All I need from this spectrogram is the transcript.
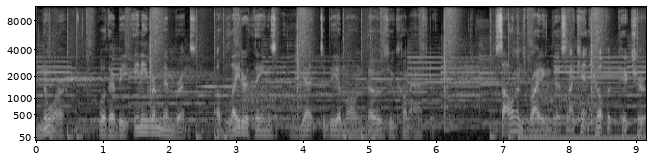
nor will there be any remembrance of later things yet to be among those who come after. Solomon's writing this, and I can't help but picture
